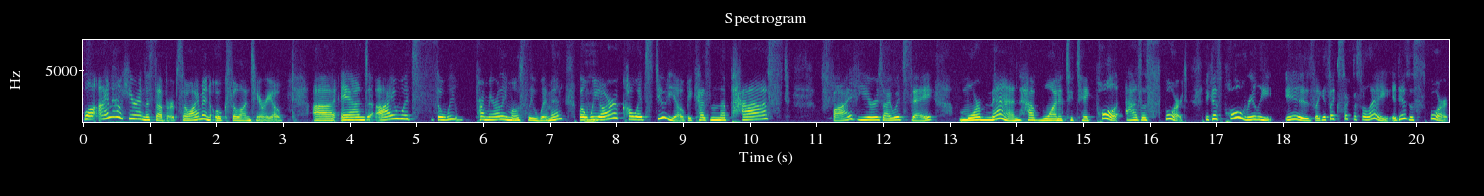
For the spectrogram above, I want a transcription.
Well, I'm out here in the suburbs. So I'm in Oakville, Ontario. Uh, and I would, so we primarily mostly women, but mm-hmm. we are a co ed studio because in the past five years, I would say, more men have wanted to take pole as a sport because pole really is like it's like Cirque du Soleil. It is a sport.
